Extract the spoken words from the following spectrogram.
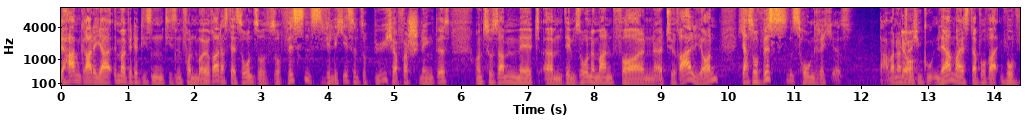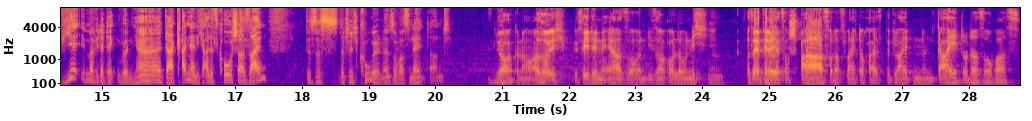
Wir haben gerade ja immer wieder diesen, diesen von Meurer, dass der Sohn so, so wissenswillig ist und so Bücher verschlingt ist und zusammen mit ähm, dem Sohnemann von äh, Tyralion ja so wissenshungrig ist. Da haben wir natürlich Ja. einen guten Lehrmeister, wo wir, wo wir immer wieder denken würden, ja, da kann ja nicht alles koscher sein. Das ist natürlich cool, ne, sowas in der Hinterhand. Ja, genau. Also ich sehe den eher so in dieser Rolle und nicht, Hm. also entweder jetzt aus Spaß oder vielleicht auch als begleitenden Guide oder sowas.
